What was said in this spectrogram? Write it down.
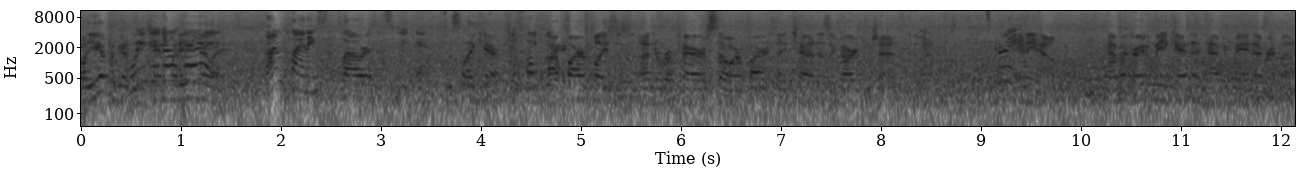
Well, you have a good We did weekend. What are you doing? I'm planting some flowers weekend. Just like here. Just like Our fireplace is under repair, so our fireside chat is a garden chat tonight. It's great. Anyhow, have a great weekend and happy May to everybody.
